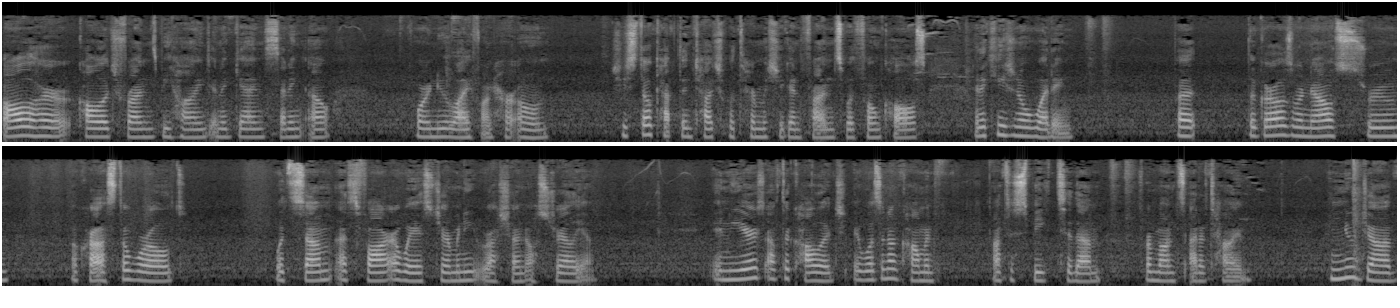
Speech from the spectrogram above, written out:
all her college friends behind and again setting out for a new life on her own. She still kept in touch with her Michigan friends with phone calls and occasional wedding, but the girls were now strewn across the world, with some as far away as Germany, Russia, and Australia. In years after college, it wasn't uncommon not to speak to them for months at a time. Her new job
